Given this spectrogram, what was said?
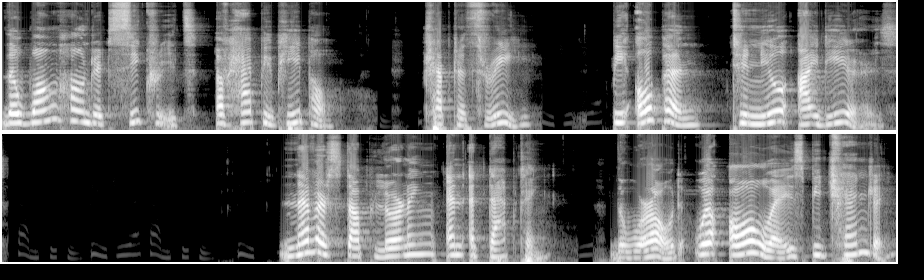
The 100 Secrets of Happy People. Chapter 3 Be open to new ideas. Never stop learning and adapting. The world will always be changing.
